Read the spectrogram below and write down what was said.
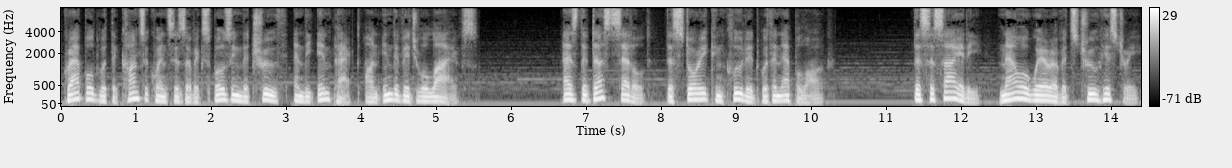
grappled with the consequences of exposing the truth and the impact on individual lives. As the dust settled, the story concluded with an epilogue. The society, now aware of its true history,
